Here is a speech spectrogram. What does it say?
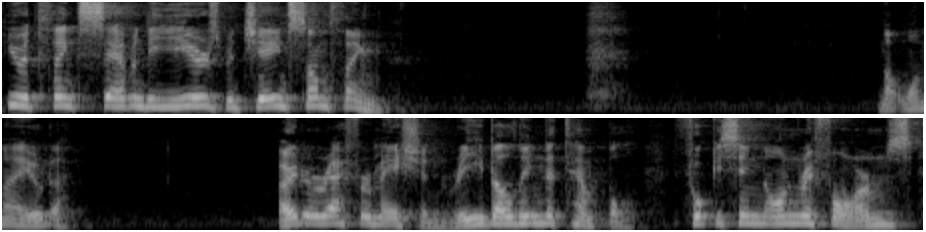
You would think 70 years would change something. Not one iota outer reformation, rebuilding the temple, focusing on reforms,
